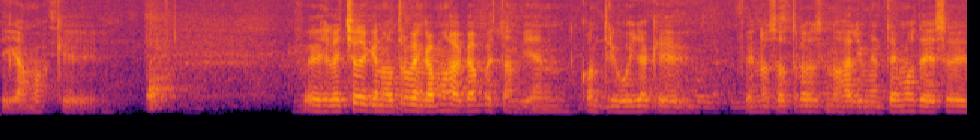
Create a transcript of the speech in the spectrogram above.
digamos que pues el hecho de que nosotros vengamos acá pues también contribuye a que pues, nosotros nos alimentemos de, ese,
